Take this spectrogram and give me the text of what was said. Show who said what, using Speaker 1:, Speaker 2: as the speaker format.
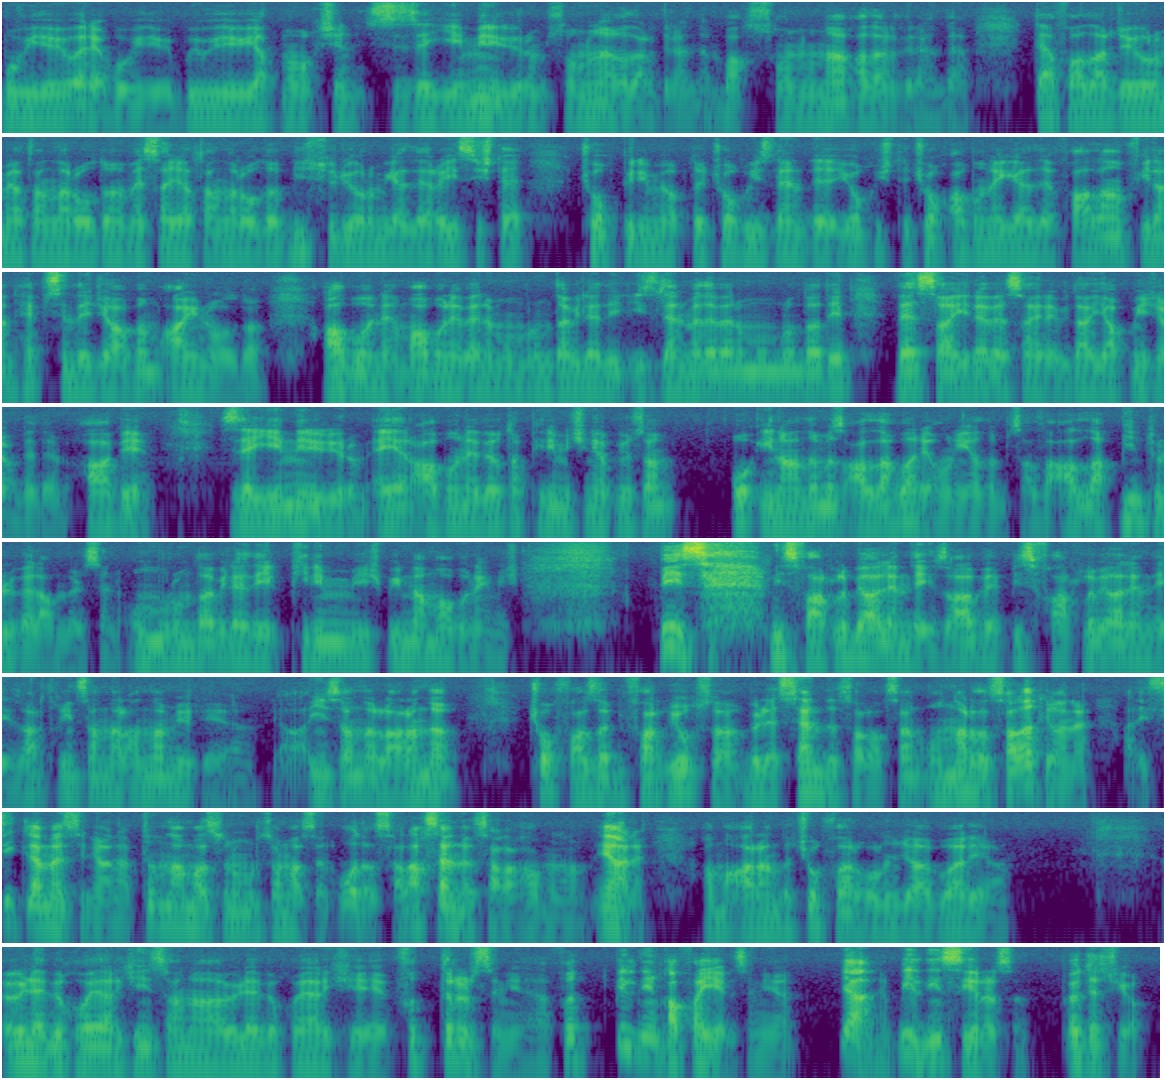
Speaker 1: Bu videoyu var ya bu videoyu. Bu videoyu yapmamak için size yemin ediyorum sonuna kadar direndim. Bak sonuna kadar direndim. Defalarca yorum yatanlar oldu, mesaj atanlar oldu. Bir sürü yorum geldi. Reis işte çok prim yaptı, çok izlendi. Yok işte çok abone geldi falan filan. Hepsinde cevabım aynı oldu. Abone, abone benim umurumda bile değil. İzlenme de benim umurumda değil. Vesaire vesaire. Bir daha yapmayacağım dedim. Abi size yemin ediyorum eğer abone ve da prim için yapıyorsam o inandığımız Allah var ya onun yanımız Allah. Allah bin türlü belamı versin. Umurumda bile değil. Primmiş bilmem aboneymiş. Biz, biz farklı bir alemdeyiz abi. Biz farklı bir alemdeyiz. Artık insanlar anlamıyor ya. Ya insanlarla aranda çok fazla bir fark yoksa böyle sen de salaksan onlar da salak yani. Hani siklemezsin yani. Tınlamazsın umursamazsın. O da salak sen de salak amına. Yani ama aranda çok fark olunca abi var ya. Öyle bir koyar ki insana öyle bir koyar ki fıttırırsın ya. Fıt bildiğin kafa yersin ya. Yani bildiğin sıyırırsın. Ötesi yok.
